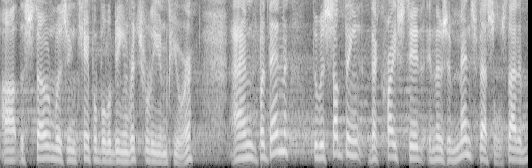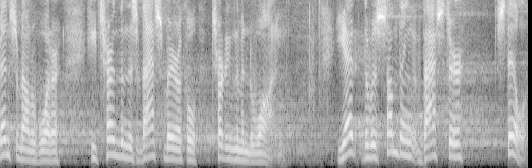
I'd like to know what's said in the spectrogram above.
Uh, the stone was incapable of being ritually impure. And, but then there was something that Christ did in those immense vessels, that immense amount of water. He turned them this vast miracle, turning them into wine. Yet there was something vaster still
